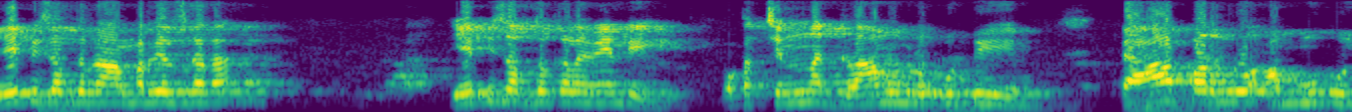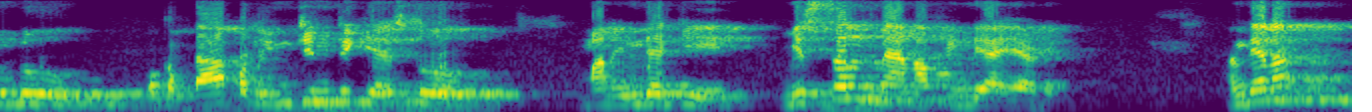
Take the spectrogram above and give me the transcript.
ఏపీజే అబ్దుల్ కలాం అందరు తెలుసు కదా? ఏపీజే అబ్దుల్ కలాం ఏంటి? ఒక చిన్న గ్రామంలో పుట్టి పేపర్లు అమ్ముకుంటూ ఒక పేపర్లు ఇంటింటికి వేస్తూ మన ఇండియాకి మిస్సల్ మ్యాన్ ఆఫ్ ఇండియా అయ్యాడు. అంతేనా?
